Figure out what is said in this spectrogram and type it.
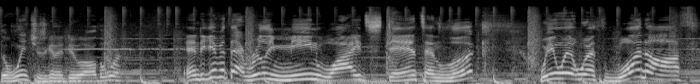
the winch is gonna do all the work. And to give it that really mean wide stance and look, we went with one-off,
